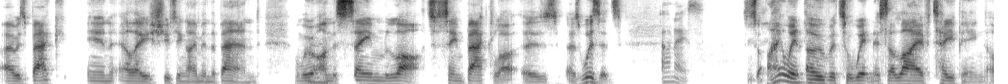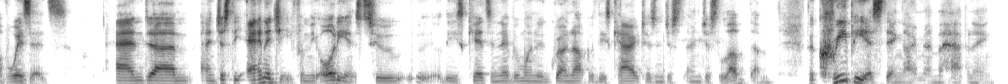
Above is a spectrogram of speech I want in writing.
I was back in LA shooting I'm in the band, and we were on the same lot, same back lot as as Wizards. Oh, nice. So I went over to witness a live taping of Wizards, and um, and just the energy from the audience to these kids and everyone who'd grown up with these characters and just and just loved them. The creepiest thing I remember happening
